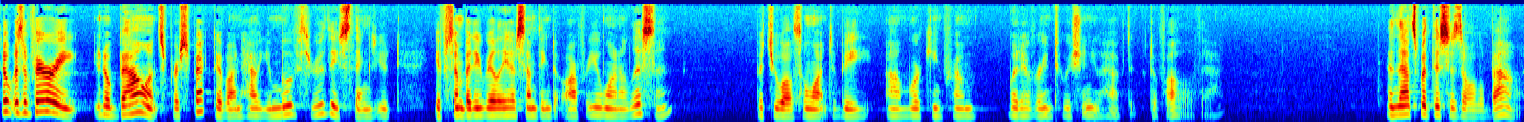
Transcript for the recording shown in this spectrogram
So it was a very, you know, balanced perspective on how you move through these things. You, if somebody really has something to offer, you want to listen, but you also want to be um, working from whatever intuition you have to, to follow that. And that's what this is all about,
